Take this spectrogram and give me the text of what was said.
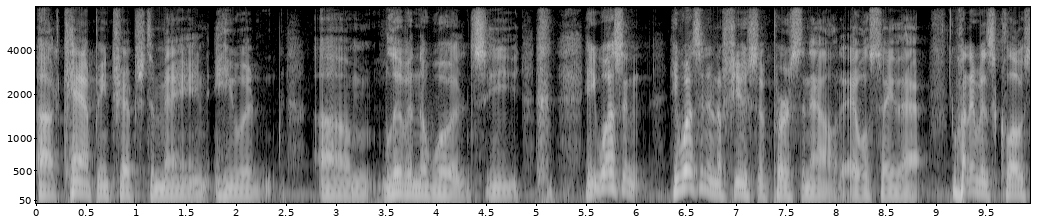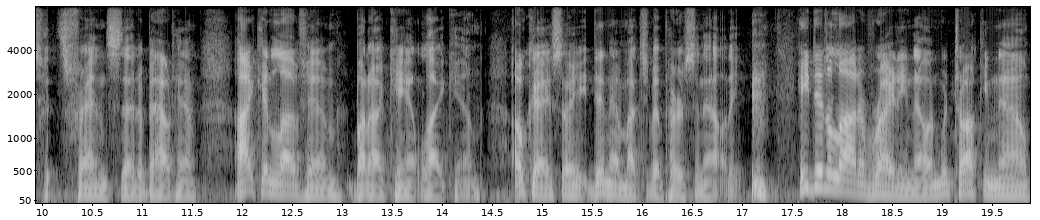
uh, camping trips to Maine. He would um, live in the woods. He he wasn't he wasn't an effusive personality, I will say that. One of his closest friends said about him, I can love him, but I can't like him. Okay, so he didn't have much of a personality. he did a lot of writing, though, and we're talking now.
